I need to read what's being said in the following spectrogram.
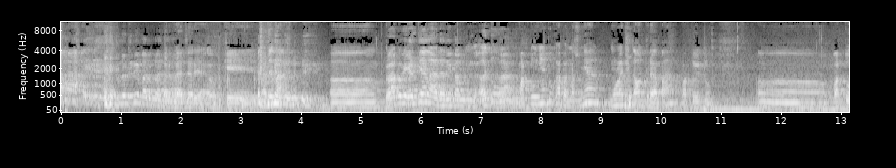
habis bunuh diri baru belajar. Baru belajar ya. Oke. Lanjut, Mas. Ehm, Kalau aku gantian lah dari Bang. Oh, itu Bang. waktunya itu kapan? Maksudnya mulai di tahun berapa waktu itu? Eh, waktu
